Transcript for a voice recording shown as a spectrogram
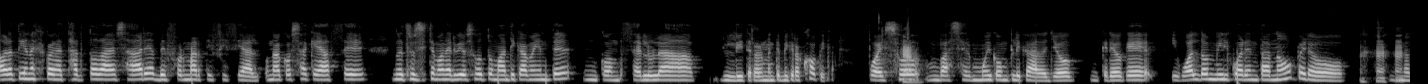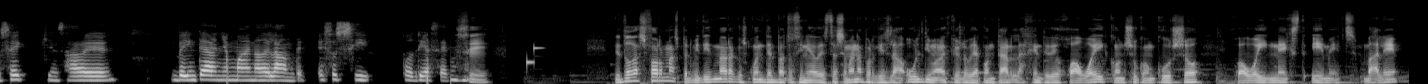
Ahora tienes que conectar todas esas áreas de forma artificial, una cosa que hace nuestro sistema nervioso automáticamente con células literalmente microscópicas. Pues eso va a ser muy complicado. Yo creo que igual 2040 no, pero no sé, quién sabe, 20 años más en adelante. Eso sí podría ser. Sí. De todas formas, permitidme ahora que os cuente el patrocinado de esta semana porque es la última vez que os lo voy a contar la gente de Huawei con su concurso Huawei Next Image, ¿vale?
